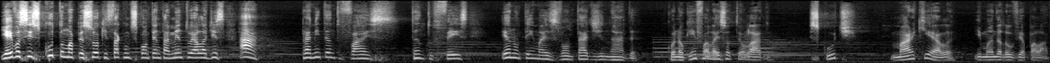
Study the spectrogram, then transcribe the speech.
E aí você escuta uma pessoa que está com descontentamento, ela diz: "Ah, para mim tanto faz, tanto fez, eu não tenho mais vontade de nada". Quando alguém falar isso ao teu lado, escute, marque ela e manda ela ouvir a palavra.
